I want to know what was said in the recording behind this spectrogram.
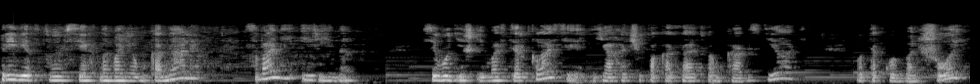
Приветствую всех на моем канале. С вами Ирина. В сегодняшнем мастер-классе я хочу показать вам, как сделать вот такой большой,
